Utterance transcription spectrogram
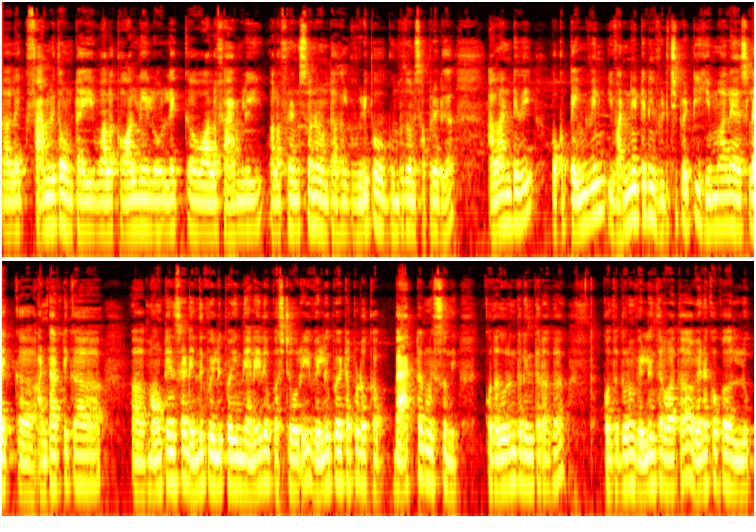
లైక్ ఫ్యామిలీతో ఉంటాయి. వాళ్ళ కాలనీలో లైక్ వాళ్ళ ఫ్యామిలీ వాళ్ళ ఫ్రెండ్స్తోనే ఉంటాయి. అసలు విడిపో గుంపుతో సపరేట్గా అలాంటిది ఒక పెంగ్విన్ ఇవన్నిటిని విడిచిపెట్టి Himalayas like Antarctica mountain side ఎందుకు వెళ్ళిపోయింది అనేది ఒక స్టోరీ వెళ్ళిపోయేటప్పుడు ఒక బ్యాక్ టర్న్ ఇస్తుంది. కొంత దూరం తిరిగిన తర్వాత కొంత దూరం వెళ్ళిన తర్వాత వెనక ఒక లుక్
